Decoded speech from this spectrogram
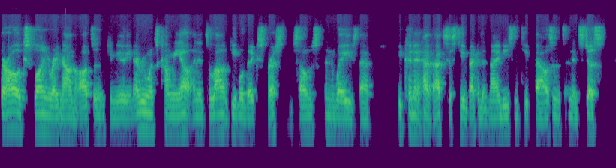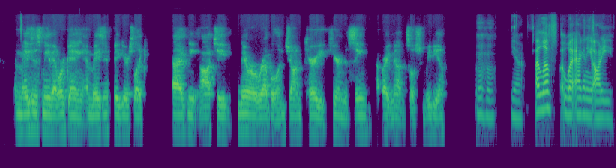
they're all exploding right now in the autism community and everyone's coming out and it's allowing people to express themselves in ways that you couldn't have access to back in the 90s and 2000s and it's just amazes me that we're getting amazing figures like Agony Autie, Nero Rebel, and John Kerry here in the scene right now on social media. Mm-hmm. Yeah, I love what Agony Autie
